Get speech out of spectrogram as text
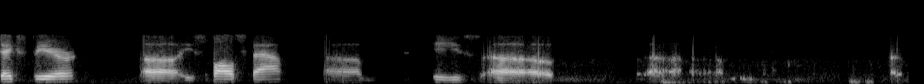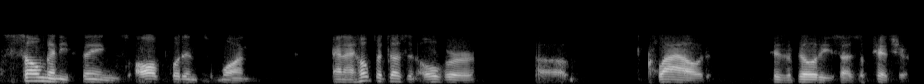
Shakespeare. Uh, he's Falstaff. Um, he's uh, uh, so many things all put into one, and I hope it doesn't over uh, cloud his abilities as a pitcher.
